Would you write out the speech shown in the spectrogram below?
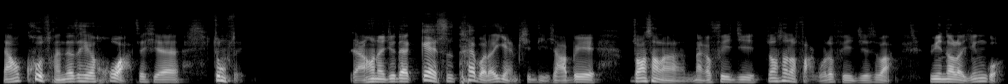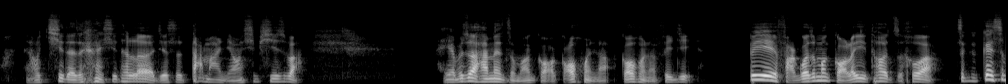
然后库存的这些货啊，这些重水。然后呢，就在盖世太保的眼皮底下被装上了那个飞机，装上了法国的飞机是吧？运到了英国，然后气的这个 希特勒就是大骂娘西批是吧？也不知道他们怎么搞，搞混了，搞混了飞机，被法国这么搞了一套之后啊，这个盖世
